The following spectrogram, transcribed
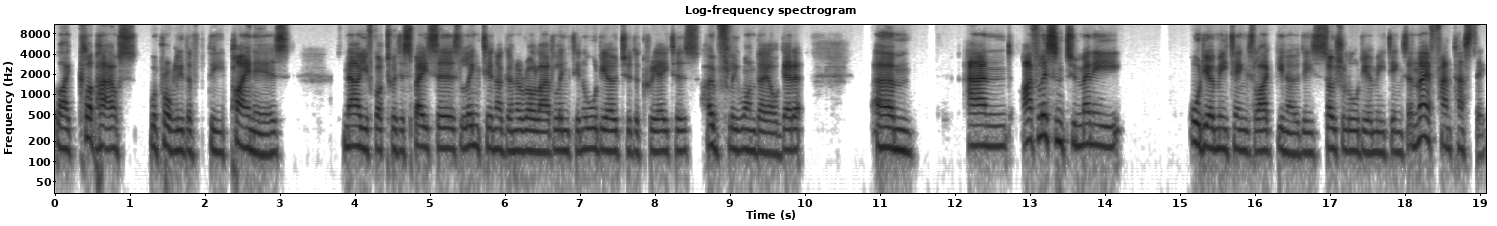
Like Clubhouse were probably the the pioneers. Now you've got Twitter Spaces, LinkedIn are going to roll out LinkedIn audio to the creators. Hopefully one day I'll get it. Um, and I've listened to many audio meetings like you know these social audio meetings and they're fantastic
